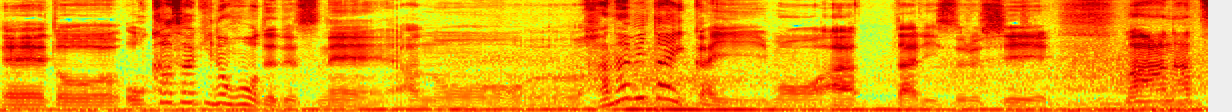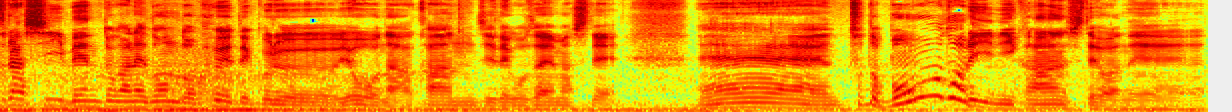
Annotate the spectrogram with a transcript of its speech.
えっ、と、岡崎の方でですね、あのー花火大会もあったりするし、まあ、夏らしいイベントがね、どんどん増えてくるような感じでございまして、えー、ちょっと盆踊りに関してはね、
